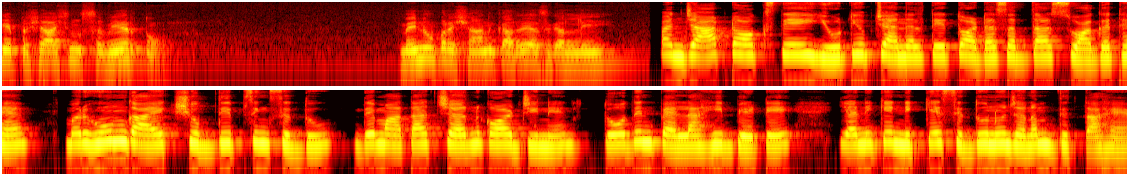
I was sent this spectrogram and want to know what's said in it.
ਕਿ ਪ੍ਰਸ਼ਾਸਨ ਸਵੇਰ ਤੋਂ ਮੈਨੂੰ ਪਰੇਸ਼ਾਨ ਕਰ ਰਿਹਾ ਇਸ ਗੱਲ ਲਈ। ਪੰਜਾਬ ਟਾਕਸ ਦੇ YouTube ਚੈਨਲ ਤੇ ਤੁਹਾਡਾ ਸਭ ਦਾ ਸਵਾਗਤ ਹੈ। ਮਰਹੂਮ ਗਾਇਕ ਸ਼ੁਭਦੀਪ ਸਿੰਘ ਸਿੱਧੂ ਦੇ ਮਾਤਾ ਚਰਨ ਕੌਰ ਜੀ ਨੇ 2 ਦਿਨ ਪਹਿਲਾਂ ਹੀ ਬੇਟੇ ਯਾਨੀ ਕਿ ਨਿੱਕੇ ਸਿੱਧੂ ਨੂੰ ਜਨਮ ਦਿੱਤਾ ਹੈ।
